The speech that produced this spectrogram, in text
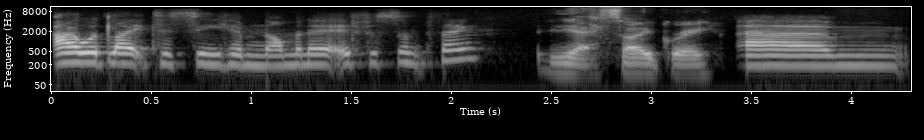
I would like to see him nominated for something. Yes, I agree. Um,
